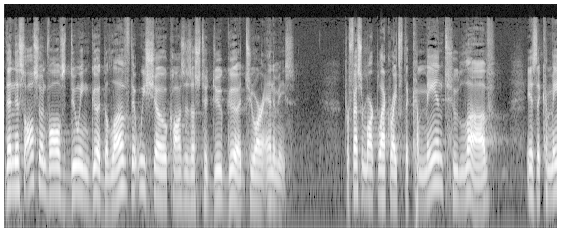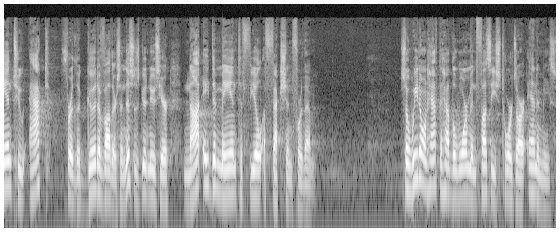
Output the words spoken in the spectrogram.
Then this also involves doing good. The love that we show causes us to do good to our enemies. Professor Mark Black writes The command to love is a command to act for the good of others. And this is good news here, not a demand to feel affection for them. So we don't have to have the warm and fuzzies towards our enemies.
